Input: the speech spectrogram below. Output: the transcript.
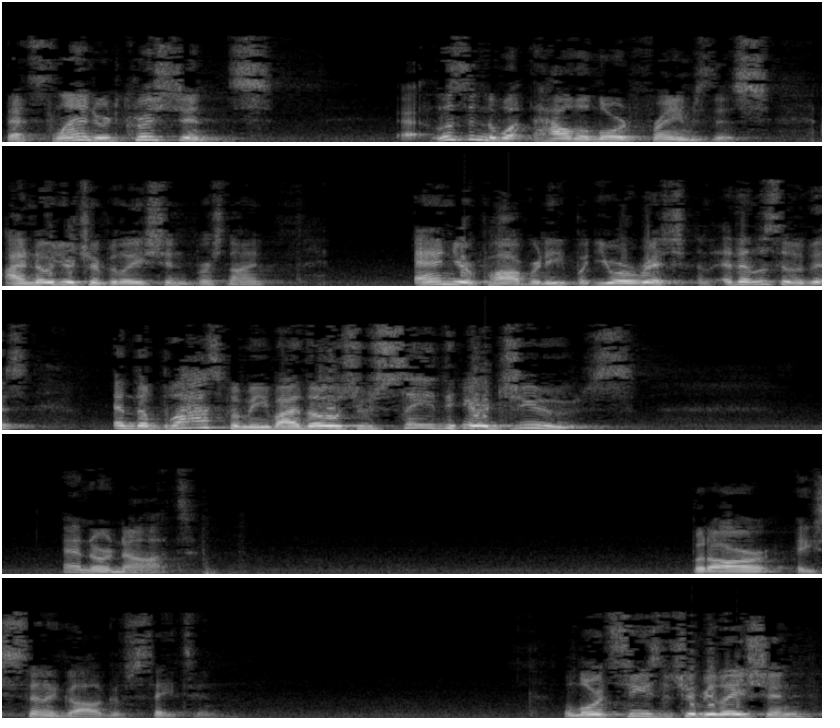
that slandered Christians. Uh, listen to what, how the Lord frames this. I know your tribulation, verse 9, and your poverty, but you are rich. And then listen to this. And the blasphemy by those who say they are Jews and are not, but are a synagogue of Satan. The Lord sees the tribulation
